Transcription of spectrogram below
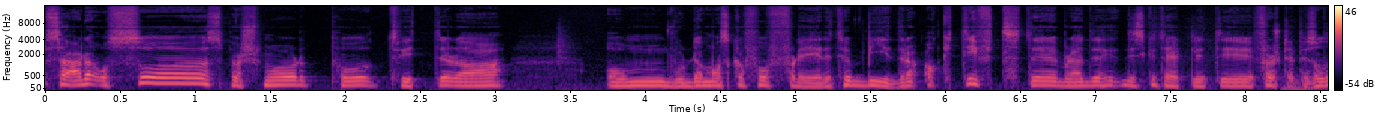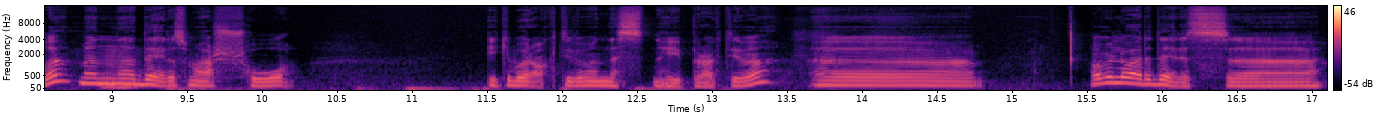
Så er det også spørsmål på Twitter da om hvordan man skal få flere til å bidra aktivt. Det ble diskutert litt i første episode, men mm. dere som er så ikke bare aktive, men nesten hyperaktive eh, Hva vil være deres eh,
